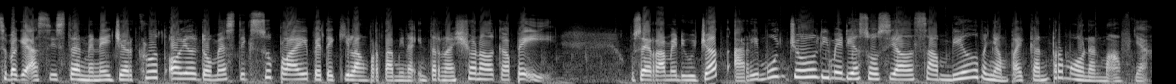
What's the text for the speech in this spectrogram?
sebagai asisten manajer crude oil domestic supply PT Kilang Pertamina Internasional KPI. Usai ramai dihujat, Ari muncul di media sosial sambil menyampaikan permohonan maafnya.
